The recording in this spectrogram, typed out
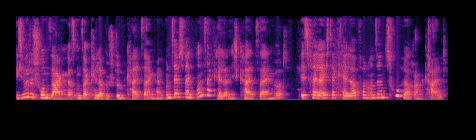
Ich würde schon sagen, dass unser Keller bestimmt kalt sein kann. Und selbst wenn unser Keller nicht kalt sein wird, ist vielleicht der Keller von unseren Zuhörern kalt.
